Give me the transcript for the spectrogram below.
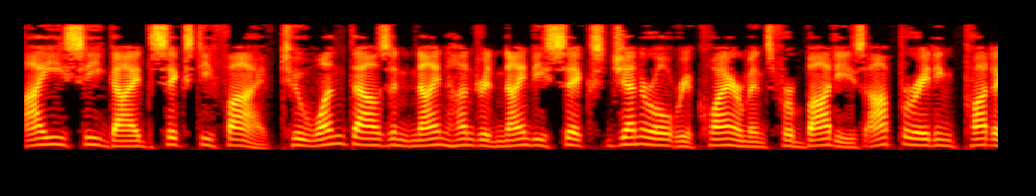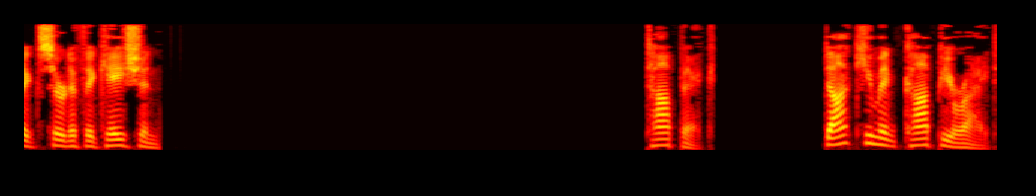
IEC Guide 65 to 1996 General requirements for bodies operating product certification. Topic Document copyright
